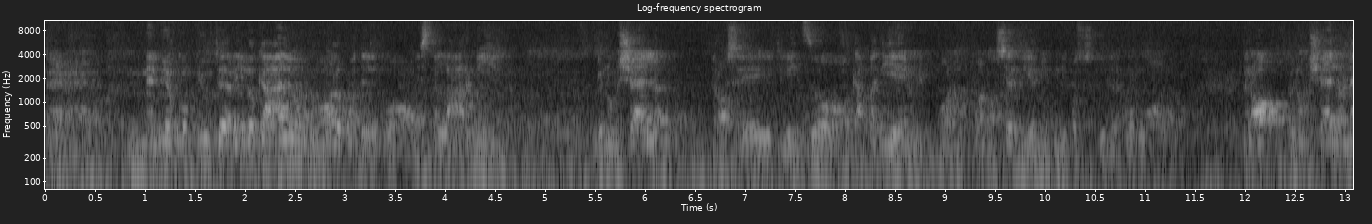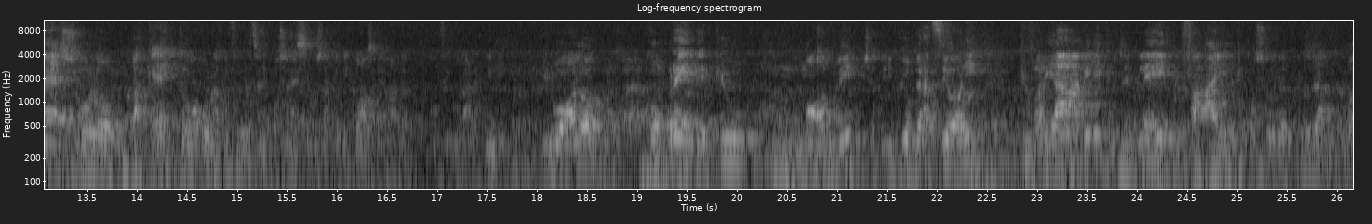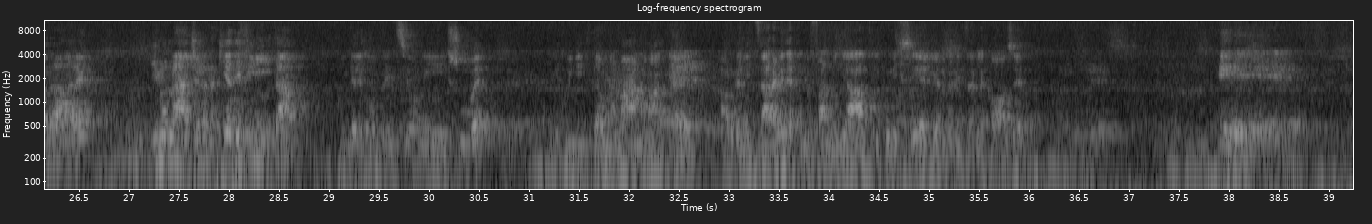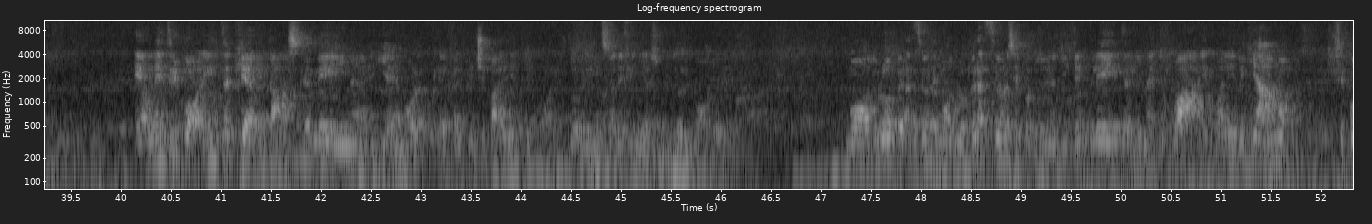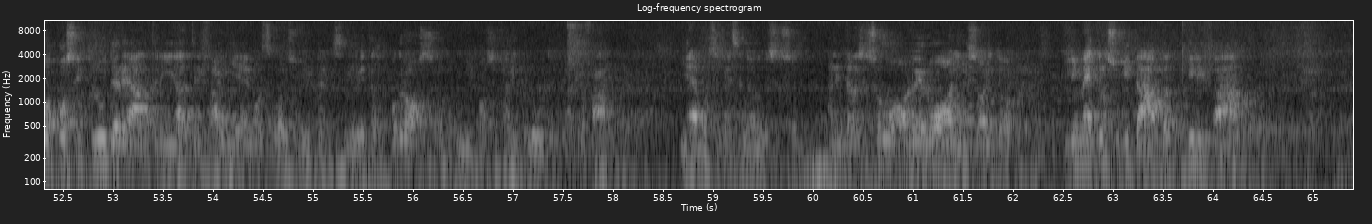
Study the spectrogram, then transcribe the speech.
eh, nel mio computer in locale un ruolo può, può installarmi GNOME Shell, però se utilizzo KDE non può, può non servirmi, quindi posso escludere quel ruolo però GNOME Shell non è solo un pacchetto o una configurazione, possono essere un sacco di cose che vado a configurare. Quindi il ruolo comprende più mm, moduli, cioè quindi più operazioni, più variabili, più template, più file che posso guardare, in una gerarchia definita, con delle convenzioni sue, e quindi ti dà una mano anche a organizzare, a vedere come fanno gli altri, quelli seri, a organizzare le cose. E è un entry point che è un task main YAML, che è il principale di entry point, dove inizio a definire subito il modulo. Modulo, operazione, modulo, operazione, se poi ho bisogno di template li metto qua e qua li richiamo, se posso includere altri, altri file YAML se, voglio, se mi diventa troppo grosso, quindi posso fare include un altro file. YAML si pensa all'interno dello stesso ruolo, i ruoli di solito li mettono su GitHub, chi li fa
